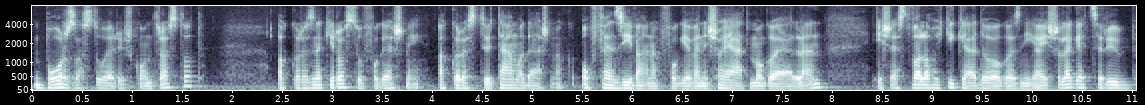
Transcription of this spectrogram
borzasztó erős kontrasztot, akkor az neki rosszul fog esni, akkor azt ő támadásnak, offenzívának fogja venni saját maga ellen, és ezt valahogy ki kell dolgoznia, és a legegyszerűbb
